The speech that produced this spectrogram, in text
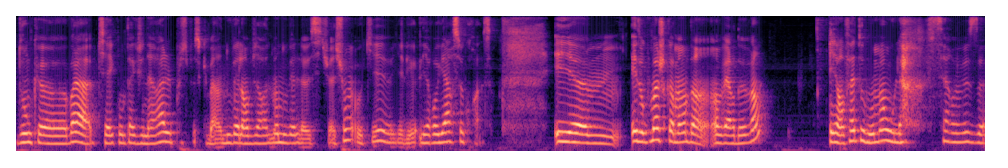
Donc, voilà, petit eye contact général, plus parce que ben, nouvel environnement, nouvelle situation, ok, y a les, regards se croisent. Et, donc, moi, je commande un, un verre de vin. Et en fait, au moment où la serveuse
